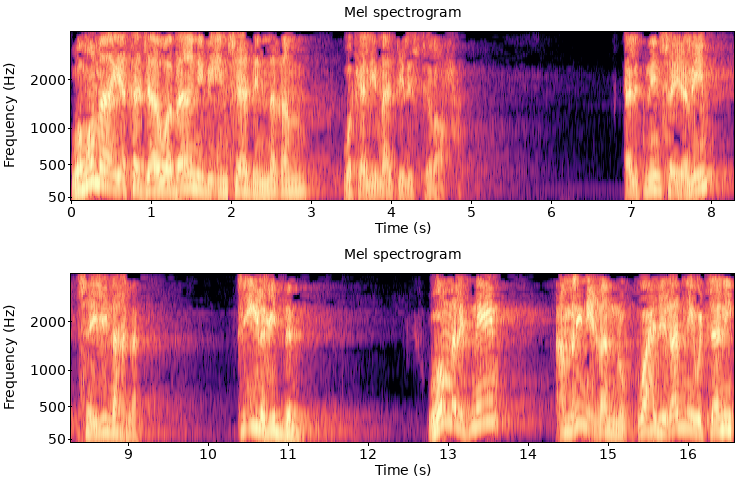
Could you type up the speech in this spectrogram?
وهما يتجاوبان بإنشاد النغم وكلمات الاستراحة. قال اتنين شيالين شايلين نخلة. تقيلة جدا. وهما الاثنين عمالين يغنوا. واحد يغني والتاني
